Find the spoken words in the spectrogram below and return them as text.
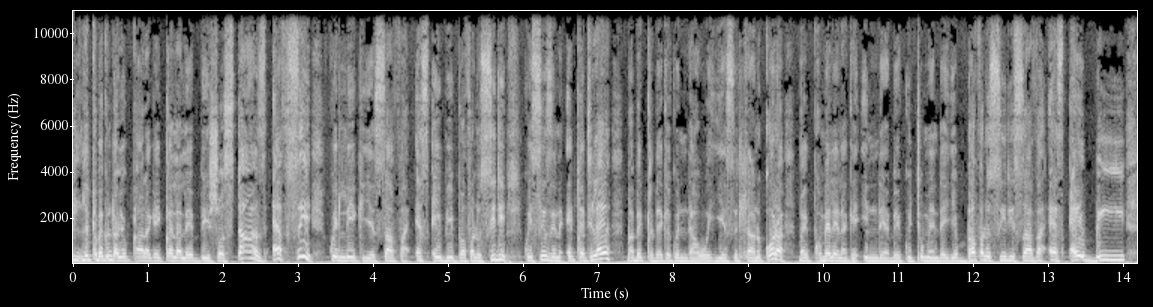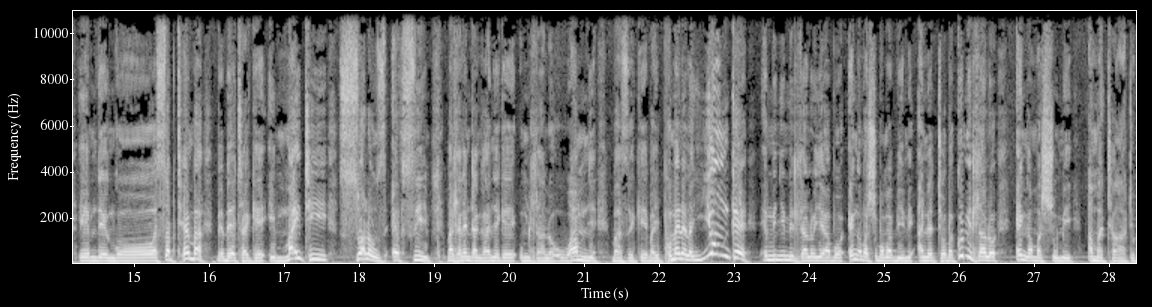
liqhube kwindawo yokuqala ke iqela lebisho stars fc kwiligi yesafa sab buffalo city kwisizini egqithileyo. Babegqibeke kwindawo yesihlanu kodwa bayiphumelela ke indebe kwitumente yebuffalo city safa sab um ngoseptemba bebetha ke imighty swallows fc badlala entanganye ke umdlalo wamnye baze ke bayiphumelela yonke eminye imidlalo yabo engamashumi amabini anethoba kwimidlalo engamashumi amathathu.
